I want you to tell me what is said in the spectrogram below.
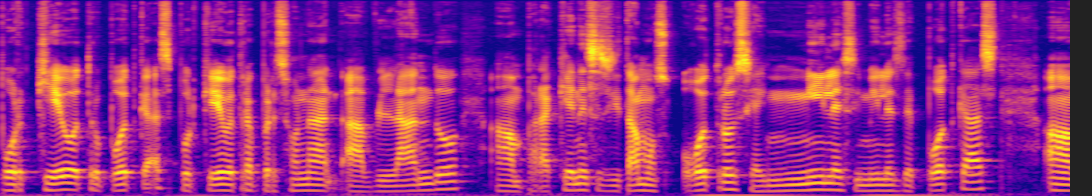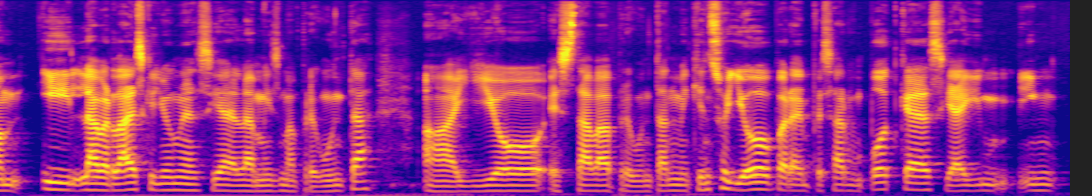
por qué otro podcast, por qué otra persona hablando, para qué necesitamos otros si hay miles y miles de podcasts. y la verdad es que yo me hacía la misma pregunta. Ah, yo estaba preguntándome quién soy yo para empezar un podcast y hay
